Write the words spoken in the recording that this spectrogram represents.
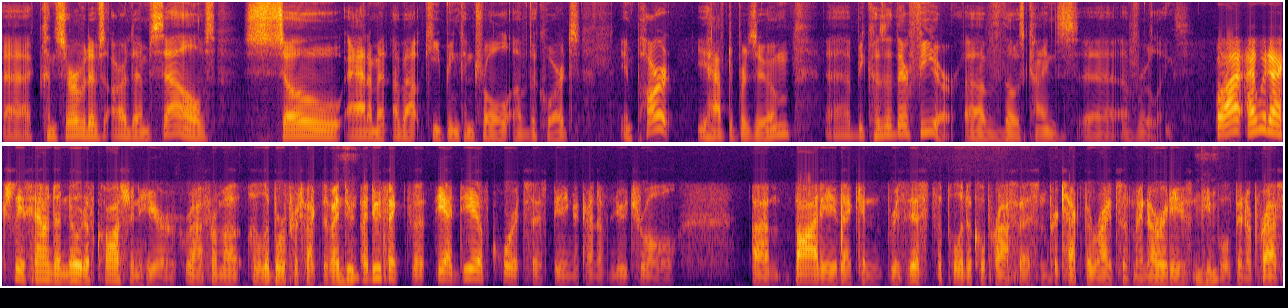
uh, conservatives are themselves so adamant about keeping control of the courts. In part, you have to presume, uh, because of their fear of those kinds uh, of rulings. Well, I, I, would actually sound a note of caution here uh, from a, a, liberal perspective. I do mm-hmm. I do think that the idea of courts as being a kind of neutral um, body that can resist the political process and protect the rights of minorities and mm-hmm. people who've been oppressed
